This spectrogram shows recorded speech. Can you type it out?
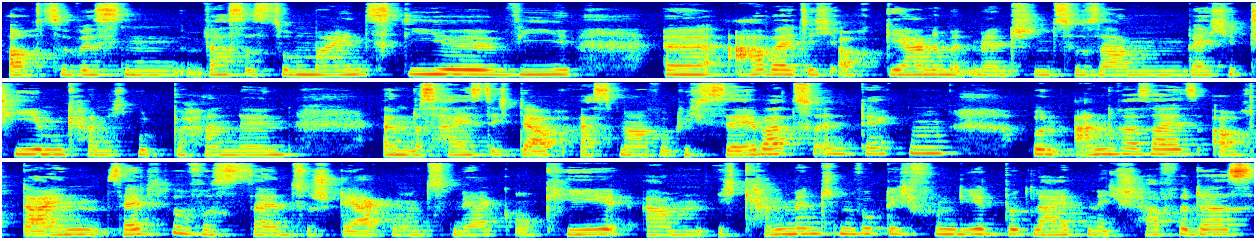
auch zu wissen, was ist so mein Stil, wie äh, arbeite ich auch gerne mit Menschen zusammen, welche Themen kann ich gut behandeln. Ähm, das heißt, dich da auch erstmal wirklich selber zu entdecken und andererseits auch dein Selbstbewusstsein zu stärken und zu merken, okay, ähm, ich kann Menschen wirklich fundiert begleiten, ich schaffe das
